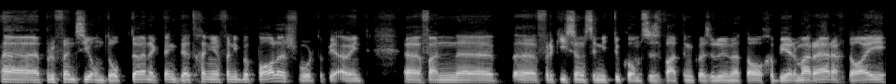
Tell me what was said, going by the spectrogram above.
uh provinsie om dop te en ek dink dit gaan een van die bepalers word op die ount uh van uh, uh verkiesings in die toekoms is wat in KwaZulu-Natal gebeur maar regtig daai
